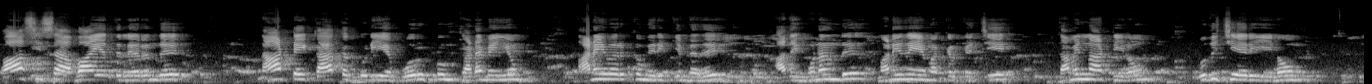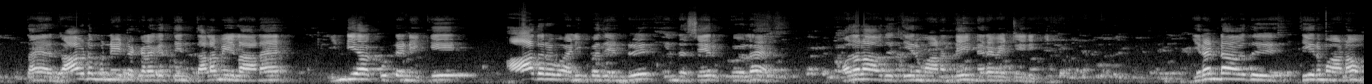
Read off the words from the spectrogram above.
பாசிச அபாயத்திலிருந்து நாட்டை காக்கக்கூடிய பொறுப்பும் கடமையும் அனைவருக்கும் இருக்கின்றது. அதை உணர்ந்து மனிதநேய மக்கள் கட்சி தமிழ்நாட்டிலும் புதுச்சேரியிலும் த திராவிட முன்னேற்ற கழகத்தின் தலைமையிலான இந்தியா கூட்டணிக்கு ஆதரவு அளிப்பது என்று இந்த செயற்குழுவில் முதலாவது தீர்மானத்தை நிறைவேற்றியிருக்கிறது. இரண்டாவது தீர்மானம்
